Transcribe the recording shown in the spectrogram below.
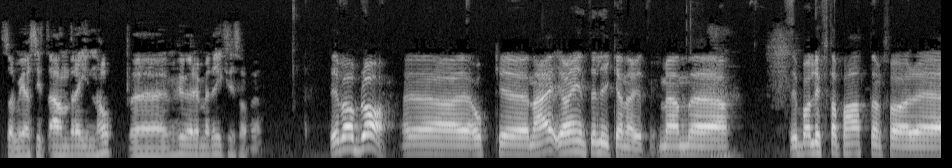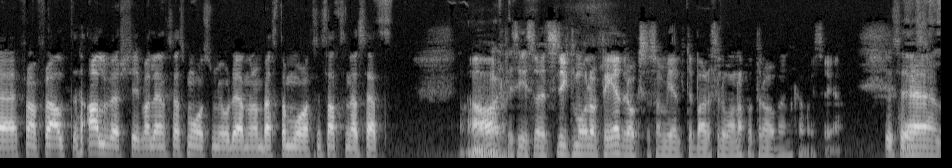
som gör sitt andra inhopp. Eh, hur är det med dig Kristoffer? Det var bra. Eh, och eh, nej, jag är inte lika nöjd. Men eh, det är bara att lyfta på hatten för framförallt Alvers i Valencias mål som gjorde en av de bästa målvaktsinsatserna jag sett. Ja, precis. Och ett snyggt mål av Pedro också som hjälpte Barcelona på traven kan man ju säga. Precis.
